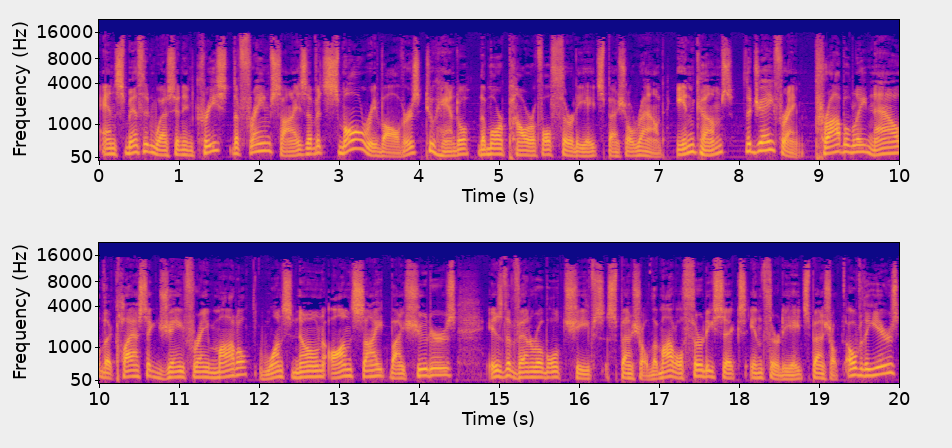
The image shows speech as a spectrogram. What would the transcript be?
and Smith & Wesson increased the frame size of its small revolvers to handle the more powerful 38 Special round. In comes the J-frame, probably now the classic J-frame model, once known on sight by shooters, is the venerable Chiefs Special, the Model 36 in 38 Special. Over the years,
